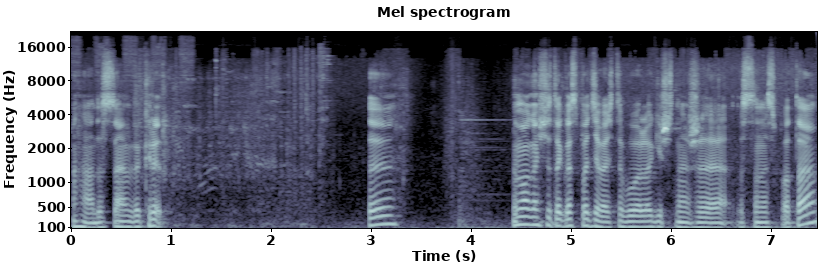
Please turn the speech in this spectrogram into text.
Aha, dostałem wykryty. No mogą się tego spodziewać, to było logiczne, że dostanę spota.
